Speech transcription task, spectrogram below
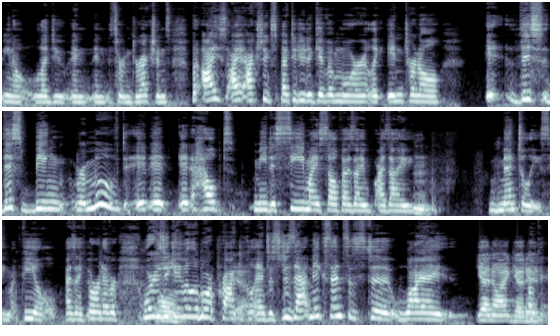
you know led you in in certain directions but I I actually expected you to give a more like internal it, this this being removed it it it helped me to see myself as I as I Mhm. mentally see my feel as I or whatever whereas it gave a little more practical answers does that make sense as to why I Yeah, no, I get it. Okay.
